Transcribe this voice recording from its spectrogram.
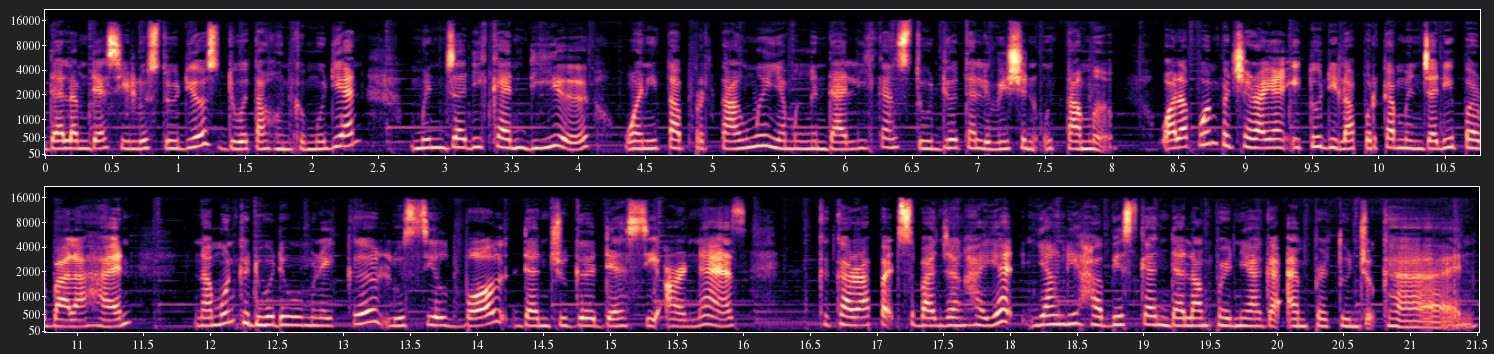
dalam Desilu Studios dua tahun kemudian menjadikan dia wanita pertama yang mengendalikan studio televisyen utama. Walaupun perceraian itu dilaporkan menjadi perbalahan, namun kedua-dua mereka, Lucille Ball dan juga Desi Arnaz, kekal rapat sepanjang hayat yang dihabiskan dalam perniagaan pertunjukan.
